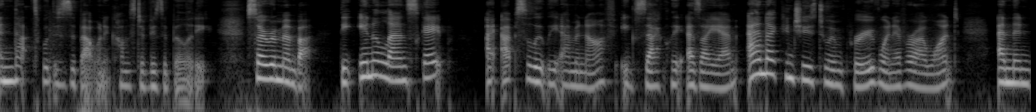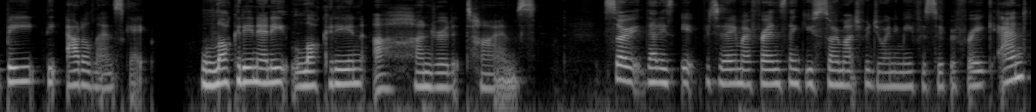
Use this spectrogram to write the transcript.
And that's what this is about when it comes to visibility. So remember, the inner landscape, I absolutely am enough exactly as I am, and I can choose to improve whenever I want, and then be the outer landscape. Lock it in, Eddie, lock it in a hundred times. So that is it for today, my friends. Thank you so much for joining me for Super Freak. And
